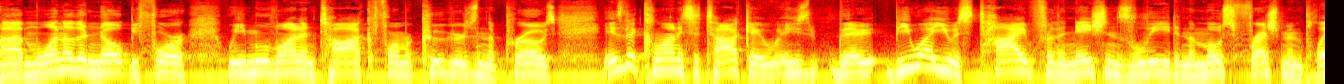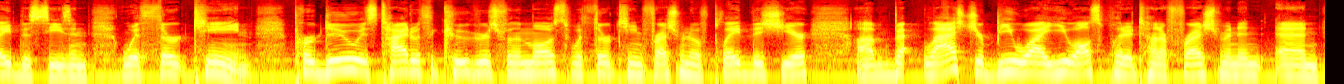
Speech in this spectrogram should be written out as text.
Um, one other note before we move on and talk former Cougars and the pros is that Kalani Sitake, he's the BYU is tied for the nation's lead in the most freshmen played this season with 13. Purdue is tied with the Cougars for the most with 13 freshmen who have played this year. Uh, last year, BYU also played a ton of freshmen, and, and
